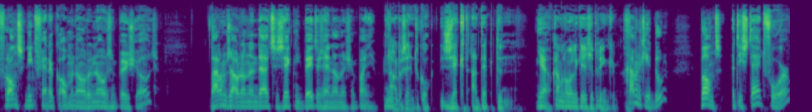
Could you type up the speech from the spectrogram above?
Fransen niet verder komen dan Renaults en Peugeots, waarom zou dan een Duitse zect niet beter zijn dan een champagne? Nou, er zijn natuurlijk ook sectadepten. Ja, Gaan we nog wel een keertje drinken. gaan we een keer doen. Want het is tijd voor.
